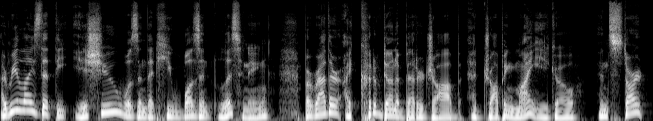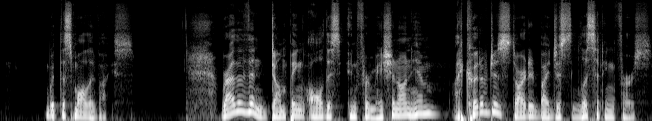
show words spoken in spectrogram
I realized that the issue wasn't that he wasn't listening, but rather I could have done a better job at dropping my ego and start with the small advice. Rather than dumping all this information on him, I could have just started by just listening first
